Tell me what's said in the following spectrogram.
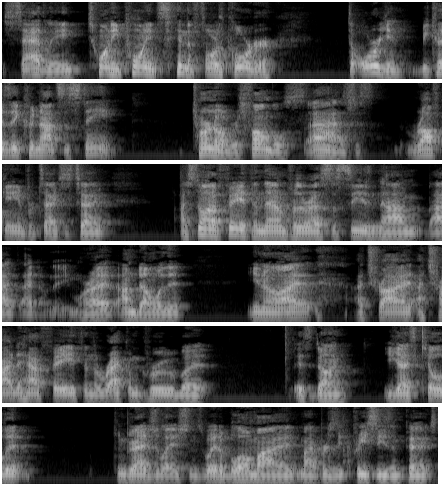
sadly, 20 points in the fourth quarter to Oregon because they could not sustain turnovers, fumbles. Ah, it's just rough game for Texas Tech. I still have faith in them for the rest of the season. Now, I, I don't anymore. I, I'm done with it you know, I I try I tried to have faith in the Wreckham crew, but it's done. You guys killed it. Congratulations. Way to blow my my preseason picks.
